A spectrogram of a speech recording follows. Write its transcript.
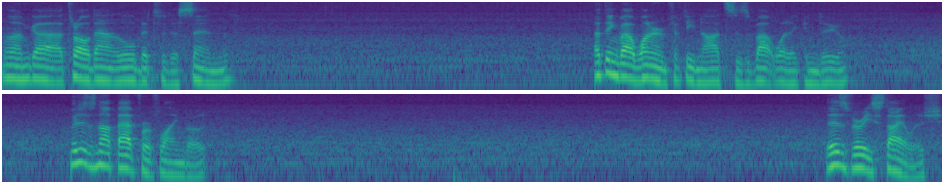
Well, I'm gonna throttle down a little bit to descend. I think about 150 knots is about what it can do. Which is not bad for a flying boat. It is very stylish.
